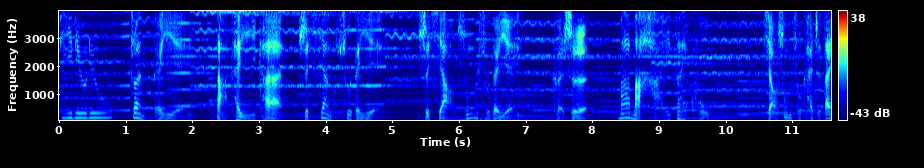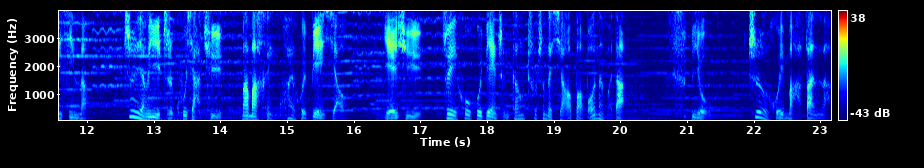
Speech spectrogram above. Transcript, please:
滴溜溜转的眼，打开一看，是橡树的眼。是小松鼠的眼，可是妈妈还在哭。小松鼠开始担心了，这样一直哭下去，妈妈很快会变小，也许最后会变成刚出生的小宝宝那么大。哟，这回麻烦了。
